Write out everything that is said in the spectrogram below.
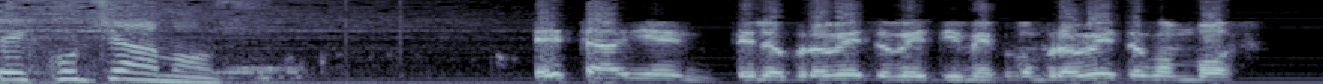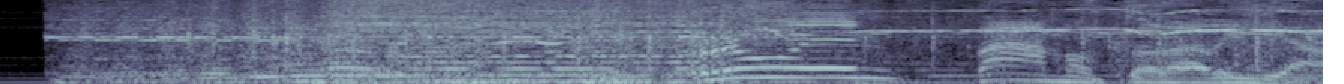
Te escuchamos. Está bien, te lo prometo, Betty, me comprometo con vos. Rubén, Vamos todavía.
